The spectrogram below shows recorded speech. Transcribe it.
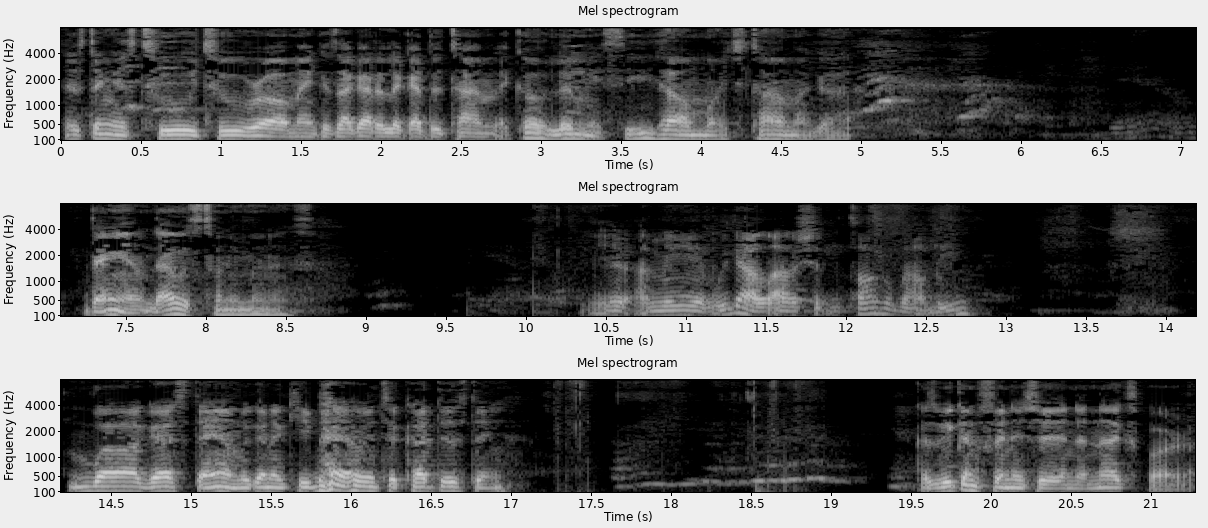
this thing is too too raw, man. Because I gotta look at the time. Like, oh, let me see how much time I got. Damn, that was twenty minutes. Yeah, I mean, we got a lot of shit to talk about, B. Well, I guess, damn, we're gonna keep having to cut this thing. Because we can finish it in the next part.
